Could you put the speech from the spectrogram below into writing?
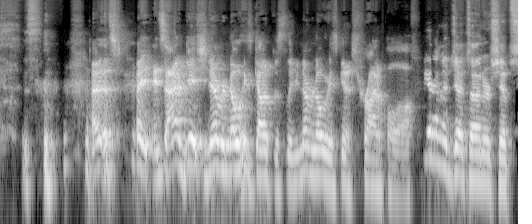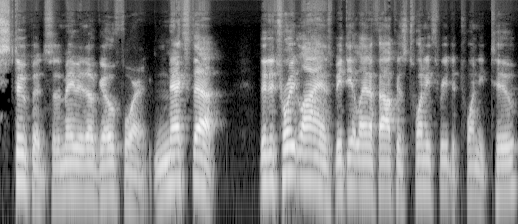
it's, hey, it's Adam Gase. You never know he's got up his sleeve. You never know what he's going to try to pull off. Yeah, and the Jets ownership's stupid, so maybe they'll go for it. Next up, the Detroit Lions beat the Atlanta Falcons 23 to 22.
